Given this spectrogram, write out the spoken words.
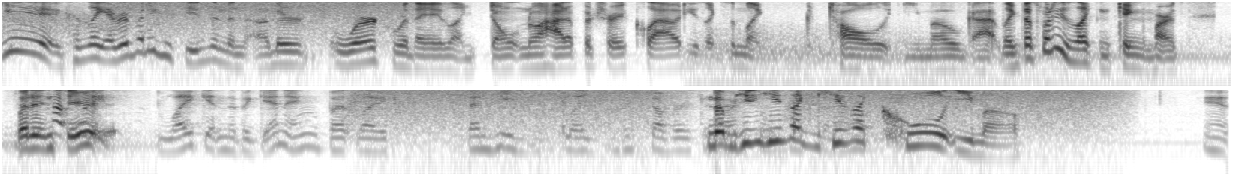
yeah, because like everybody who sees him in other work where they like don't know how to portray Cloud, he's like some like tall emo guy. Like that's what he's like in Kingdom Hearts. But That's in not what serious, like in the beginning, but like then he like discovers. his No, he, he's like he's like cool emo. yeah.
